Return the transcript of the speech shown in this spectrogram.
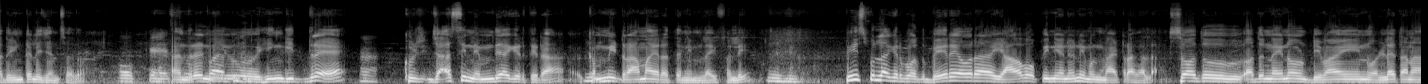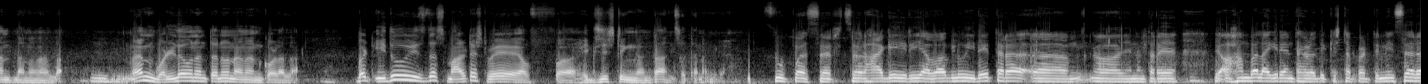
ಅದು ಇಂಟೆಲಿಜೆನ್ಸ್ ಅದು. ಅಂದ್ರೆ ನೀವು ಹಿಂಗಿದ್ರೆ ಖುಷಿ ಜಾಸ್ತಿ ನೆಮ್ಮದಿ ಆಗಿರ್ತೀರಾ ಕಮ್ಮಿ ಡ್ರಾಮಾ ಇರುತ್ತೆ ಲೈಫ್ ಅಲ್ಲಿ ಪೀಸ್ಫುಲ್ ಆಗಿರ್ಬೋದು. ಬೇರೆಯವರ ಯಾವ ಒಪಿನಿಯನ್ ನಿಮಗೆ ಮ್ಯಾಟರ್ ಆಗಲ್ಲ. ಸೊ ಅದು ಅದನ್ನೇನೋ ಡಿವೈನ್ ಒಳ್ಳೆತನ ಅಂತ ನಾನು ಅನ್ನಲ್ಲ. ನಾನು ಒಳ್ಳೆಯವನಂತನೂ ನಾನು ಅನ್ಕೊಳ್ಳಲ್ಲ ಬಟ್ ಇದು is the smartest way of existing ಅಂತ ಅನ್ಸುತ್ತೆ ನನಗೆ ಸೂಪರ್ ಸರ್ ಸರ್ ಹಾಗೆ ಇರಿ. ಯಾವಾಗಲೂ ಇದೇ ಥರ ಏನಂತಾರೆ ಹಂಬಲ್ ಆಗಿರಿ ಅಂತ ಹೇಳೋದಕ್ಕೆ ಇಷ್ಟಪಡ್ತೀನಿ. ಸರ್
